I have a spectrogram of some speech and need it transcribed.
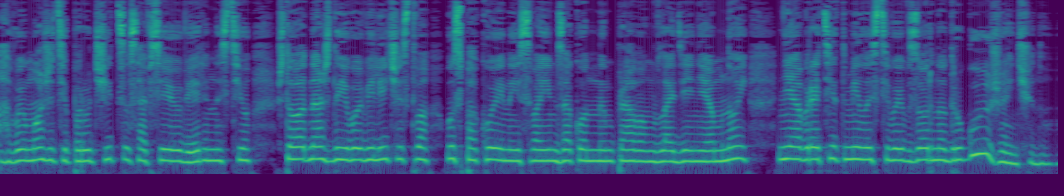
А вы можете поручиться со всей уверенностью, что однажды его величество, успокоенный своим законным правом владения мной, не обратит милостивый взор на другую женщину?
